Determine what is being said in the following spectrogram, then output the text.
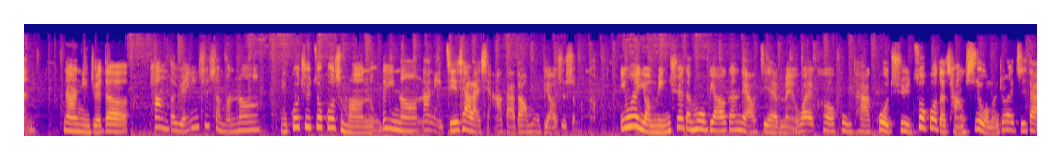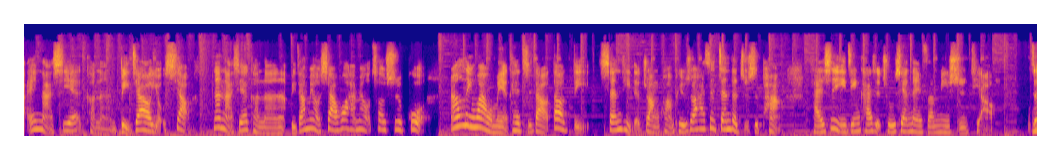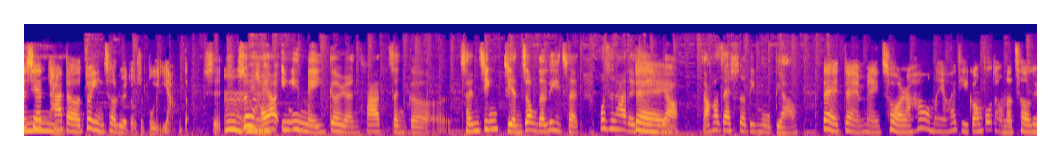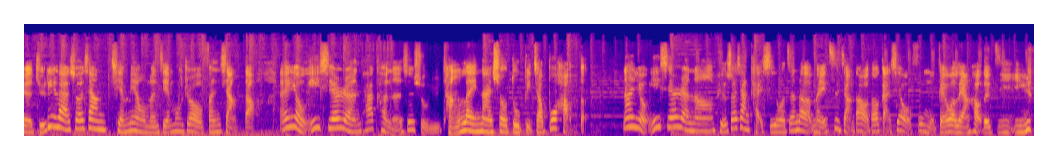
那你觉得胖的原因是什么呢？你过去做过什么努力呢？那你接下来想要达到目标是什么呢？”因为有明确的目标跟了解每位客户他过去做过的尝试，我们就会知道，哎，哪些可能比较有效，那哪些可能比较没有效或还没有测试过。然后另外我们也可以知道，到底身体的状况，比如说他是真的只是胖，还是已经开始出现内分泌失调。这些它的对应策略都是不一样的，是，嗯，所以还要因应每一个人他整个曾经减重的历程，或是他的需要，然后再设定目标。对对，没错。然后我们也会提供不同的策略。举例来说，像前面我们节目就有分享到，哎，有一些人他可能是属于糖类耐受度比较不好的。那有一些人呢，比如说像凯西，我真的每一次讲到，我都感谢我父母给我良好的基因。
